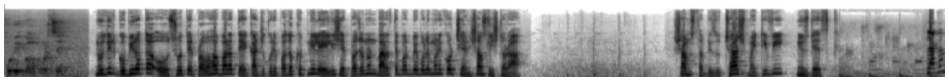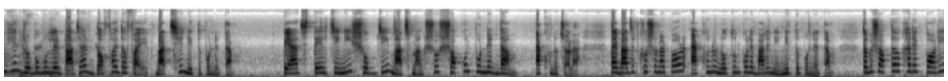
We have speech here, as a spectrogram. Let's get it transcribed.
খুবই কম করছে নদীর গভীরতা ও স্রোতের প্রবাহ বাড়াতে কার্যকরী পদক্ষেপ নিলে ইলিশের প্রজনন বাড়াতে পারবে বলে মনে করছেন সংশ্লিষ্টরা। শামস্তা ব্রিজ উচ্ছ্বাস মাই টিভি নিউজ ডেস্ক। লাগামহীন দ্রব্যমূল্যের বাজার দফায় দফায় বাড়ছে নিত্যপণ্যের দাম। পেঁয়াজ তেল চিনি সবজি মাছ মাংস সকল পণ্যের দাম এখনও চড়া। তাই বাজেট ঘোষণার পর এখনও নতুন করে বাড়েনি নিত্যপণ্যের দাম। তবে সপ্তাহখানেক পরই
